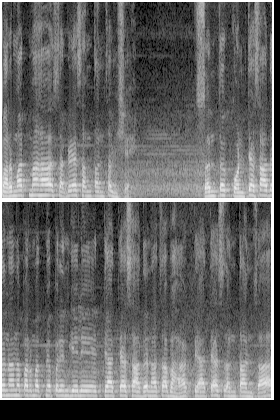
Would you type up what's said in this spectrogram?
परमात्मा हा सगळ्या संतांचा विषय. संत कोणत्या साधनानं परमात्म्यापर्यंत गेले? त्या त्या साधनाचा भाग त्या त्या संतांचा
